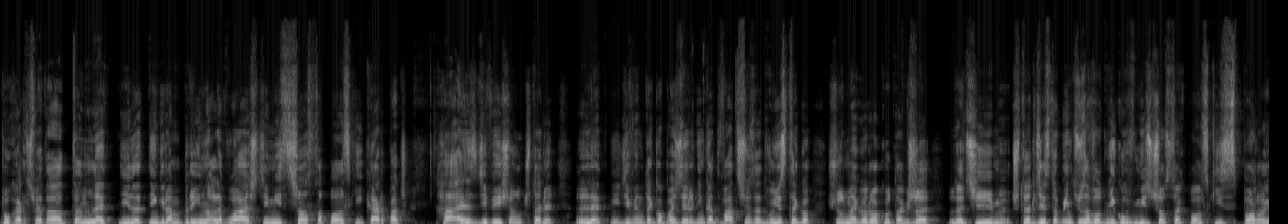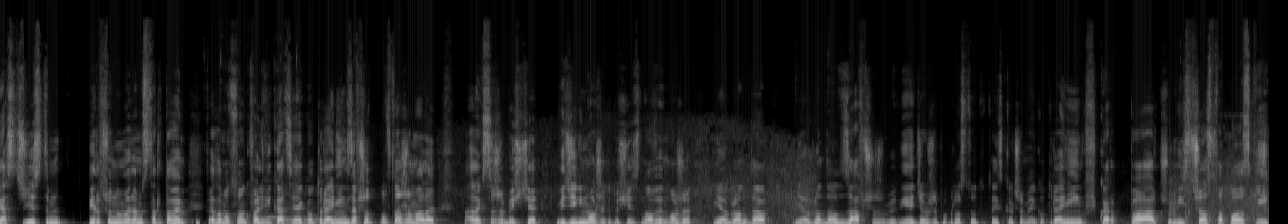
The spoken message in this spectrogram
Puchar Świata, ten letni, letni Grand Prix, no ale właśnie, mistrzostwa Polski, Karpacz HS94 letnie, 9 października 2027 roku, także lecimy. 45 zawodników w mistrzostwach Polski, sporo, ja z 31 numerem startowym, wiadomo, są kwalifikacje jako trening, zawsze powtarzam, ale, ale chcę, żebyście wiedzieli, może ktoś jest nowy, może nie ogląda, nie ogląda od zawsze, żeby wiedział, że po prostu tutaj skaczemy jako trening w Karpaczu, Mistrzostwa Polski,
